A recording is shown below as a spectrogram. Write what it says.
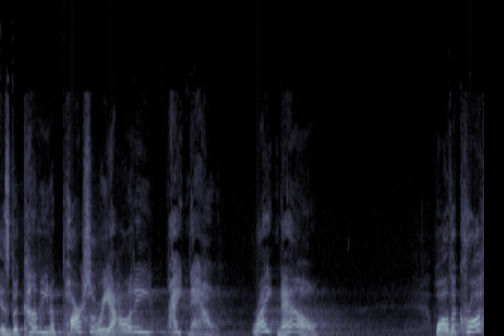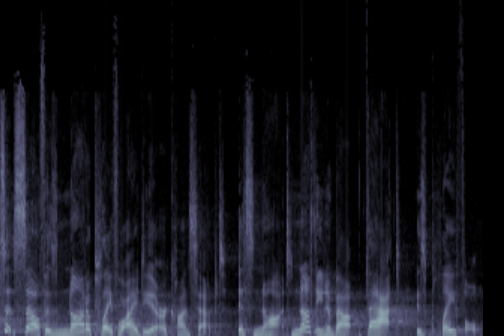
is becoming a partial reality right now. Right now. While the cross itself is not a playful idea or concept, it's not. Nothing about that is playful.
